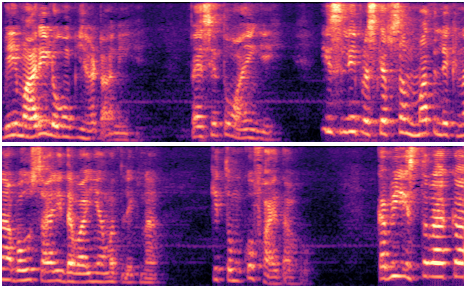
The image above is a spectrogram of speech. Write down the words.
बीमारी लोगों की हटानी है। पैसे तो आएँगे ही। इसलिए प्रिस्क्रिप्शन मत लिखना, बहुत सारी दवाइयाँ मत लिखना कि तुमको फ़ायदा हो। कभी इस तरह का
